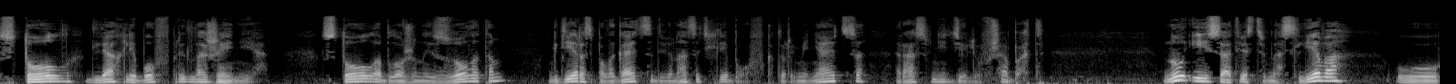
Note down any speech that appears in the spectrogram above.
стол для хлебов предложения, стол, обложенный золотом, где располагается 12 хлебов, которые меняются раз в неделю в шаббат. Ну и, соответственно, слева у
